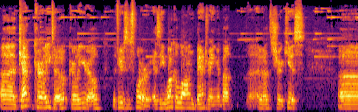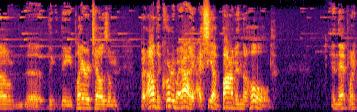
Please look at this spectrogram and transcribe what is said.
uh, Count Carlito, Carlito, the fierce explorer, as he walk along bantering about uh, about to share a kiss, uh, the, the the player tells him, "But out of the corner of my eye, I see a bomb in the hold." In that point,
